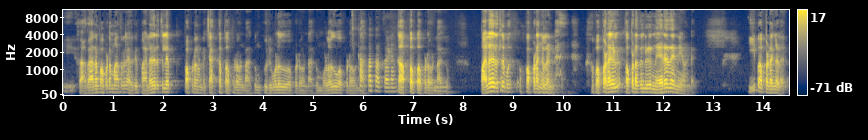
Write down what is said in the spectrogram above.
ഈ സാധാരണ പപ്പടം മാത്രമല്ല അവർ പലതരത്തിലെ പപ്പടം ഉണ്ട്. ചക്ക പപ്പടം ഉണ്ടാക്കും കുരുമുളക് പപ്പടം ഉണ്ടാക്കും മുളക് പപ്പടം ഉണ്ടാക്കും കപ്പ പപ്പടം ഉണ്ടാക്കും. പലതരത്തിലെ പപ്പടങ്ങളുണ്ട്. പപ്പടങ്ങൾ പപ്പടത്തിന്റെ ഒരു നിര തന്നെയുണ്ട്. ഈ പപ്പടങ്ങൾ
